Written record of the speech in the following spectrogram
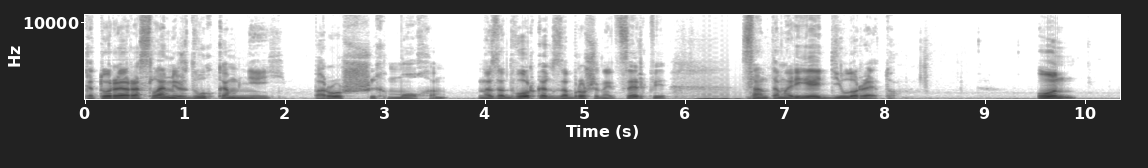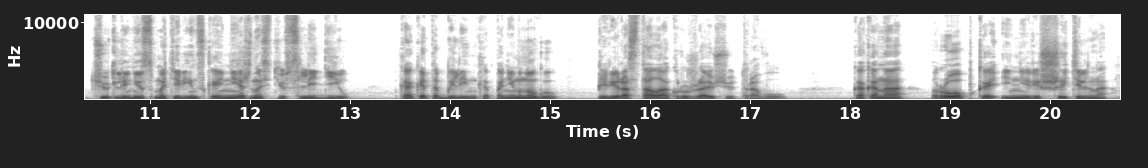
которая росла между двух камней, поросших мохом, на задворках заброшенной церкви Санта-Мария-ди-Лорето. Он чуть ли не с материнской нежностью следил, как эта былинка понемногу перерастала окружающую траву, как она робко и нерешительно –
